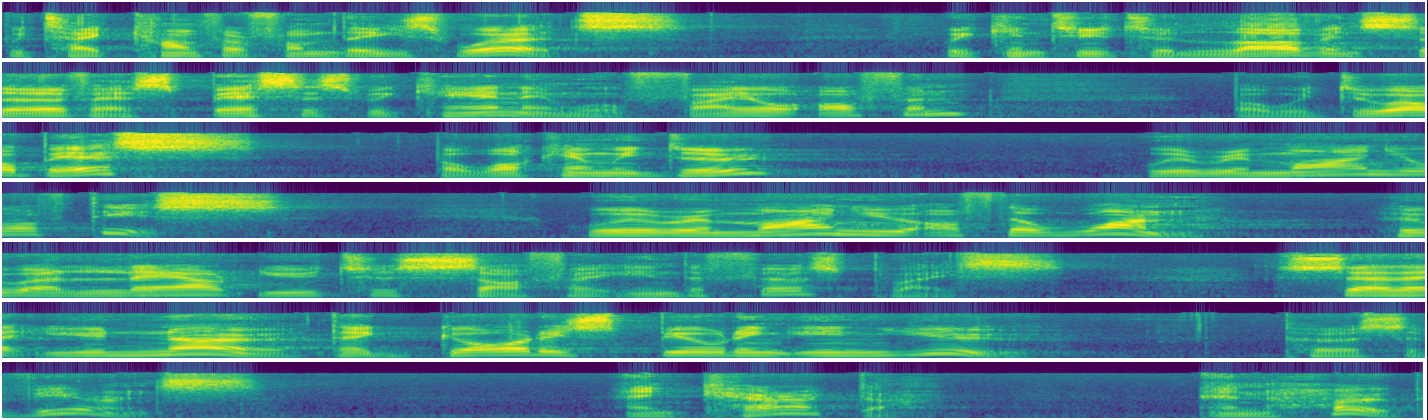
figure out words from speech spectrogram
We take comfort from these words. We continue to love and serve as best as we can and we'll fail often, but we do our best. But what can we do? We remind you of this. We remind you of the one who allowed you to suffer in the first place, so that you know that God is building in you perseverance and character and hope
